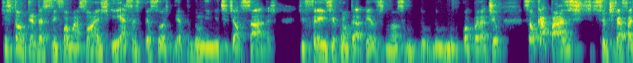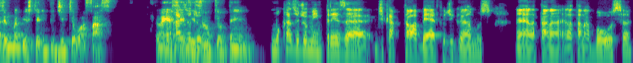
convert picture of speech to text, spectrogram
que estão tendo essas informações e essas pessoas, dentro de um limite de alçadas, de freios e contrapesos do nosso do, do mundo corporativo, são capazes, se eu estiver fazendo uma besteira, impedir que eu a faça. Então, no essa é a visão de, que eu tenho. No caso de uma empresa de capital aberto, digamos, né, ela está na, ela tá na bolsa,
